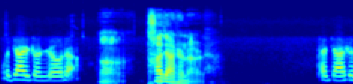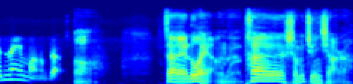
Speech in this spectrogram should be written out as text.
我家是郑州的，啊、他家是哪儿的呀？他家是内蒙的。啊、在洛阳呢。他什么军衔啊？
